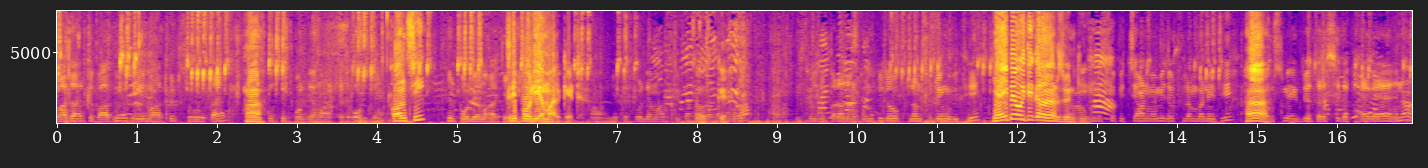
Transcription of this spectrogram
बाज़ार के बाद में जो ये मार्केट शुरू होता है हाँ। तो त्रिपोलिया मार्केट बोलते हैं। कौन सी? त्रिपोलिया मार्केट। त्रिपोलिया मार्केट। हाँ ये त्रिपोलिया मार्केट का ओके। इसमें जो करण अर्जुन की जो फ़िल्म शूटिंग हुई थी। यहीं पे हुई थी करण अर्जुन की? उन्नीस सौ पिचानवे में जो फ़िल्म बनी थी हाँ। उसमें एक जो दृश्य दिखाया गया है ना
